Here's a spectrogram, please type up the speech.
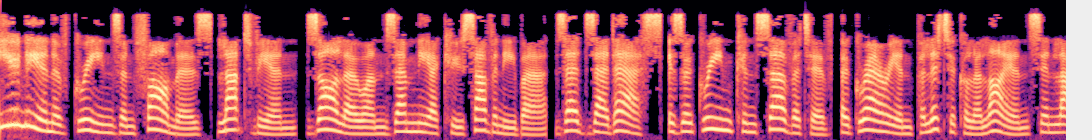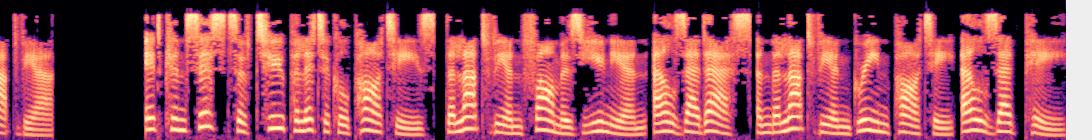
Union of Greens and Farmers Latvian, Zaļo un Zemnieku Savienība, ZZS is a green conservative, agrarian political alliance in Latvia. It consists of two political parties, the Latvian Farmers Union LZS and the Latvian Green Party LZP.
